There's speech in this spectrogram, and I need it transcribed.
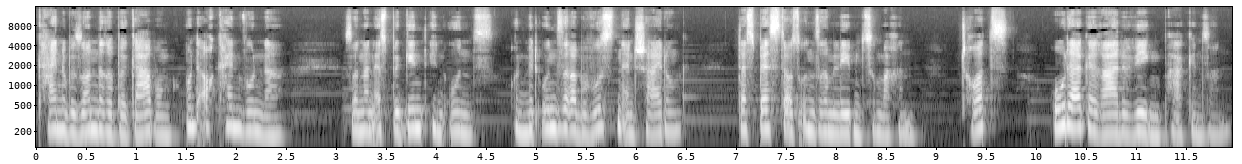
keine besondere Begabung und auch kein Wunder, sondern es beginnt in uns und mit unserer bewussten Entscheidung, das Beste aus unserem Leben zu machen, trotz oder gerade wegen Parkinson.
